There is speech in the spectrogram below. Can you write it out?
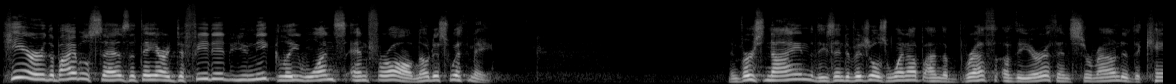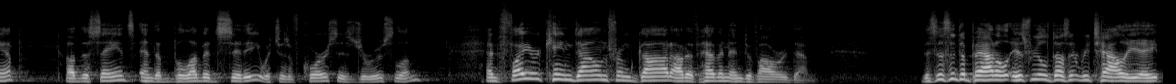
here the Bible says that they are defeated uniquely once and for all. Notice with me. In verse 9, these individuals went up on the breadth of the earth and surrounded the camp of the saints and the beloved city, which is, of course, is Jerusalem. And fire came down from God out of heaven and devoured them. This isn't a battle. Israel doesn't retaliate.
